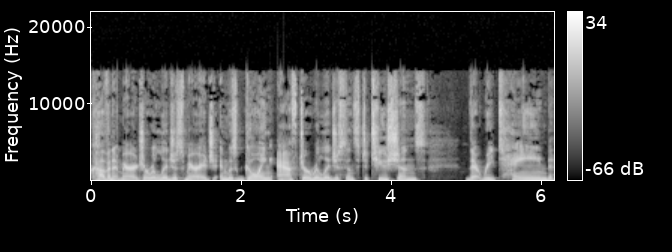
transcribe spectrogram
covenant marriage or religious marriage and was going after religious institutions that retained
